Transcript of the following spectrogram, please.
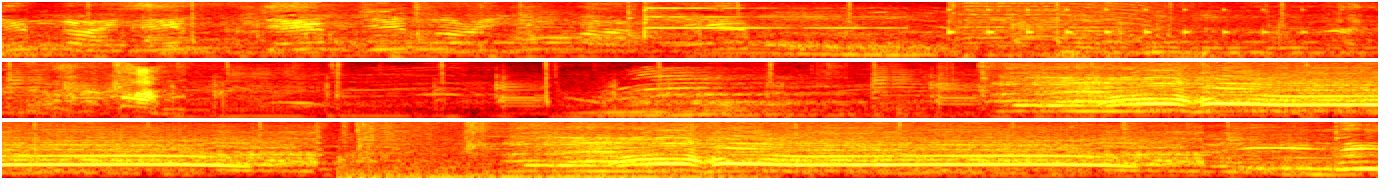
ยิ้มหน่อยยิ้มยิ้มยิ้มหน่อยยิ้มหน่อยยิ้มดี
